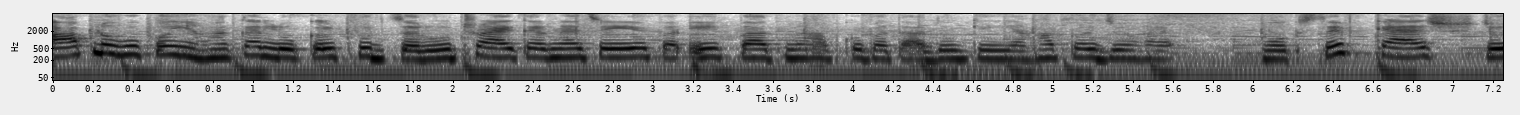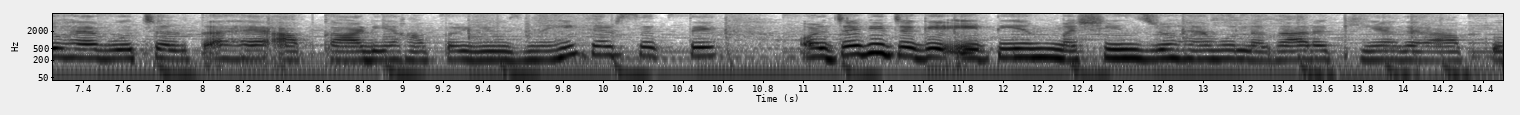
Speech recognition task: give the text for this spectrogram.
आप लोगों को यहाँ का लोकल फ़ूड ज़रूर ट्राई करना चाहिए, पर एक बात मैं आपको बता दूँ कि यहाँ पर जो है वो सिर्फ़ कैश जो है वो चलता है, आप कार्ड यहाँ पर यूज़ नहीं कर सकते। और जगह जगह एटीएम मशीन्स जो हैं वो लगा रखी हैं अगर आपको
